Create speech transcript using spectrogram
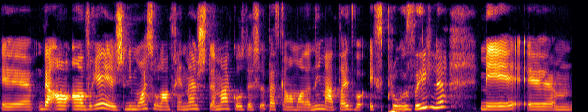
Euh, ben, en, en, vrai, je lis moins sur l'entraînement justement à cause de ça, parce qu'à un moment donné, ma tête va exploser, là. Mais... Euh,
